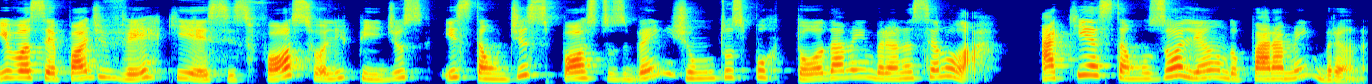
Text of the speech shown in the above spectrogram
E você pode ver que esses fosfolipídios estão dispostos bem juntos por toda a membrana celular. Aqui estamos olhando para a membrana.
